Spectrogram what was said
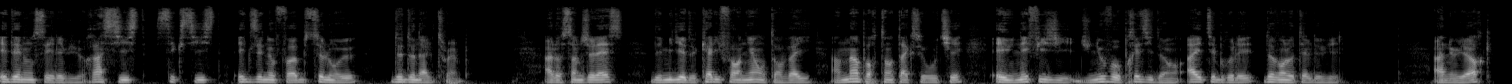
et dénoncer les vues racistes, sexistes et xénophobes, selon eux, de Donald Trump. À Los Angeles, des milliers de Californiens ont envahi un important axe routier et une effigie du nouveau président a été brûlée devant l'hôtel de ville. À New York,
